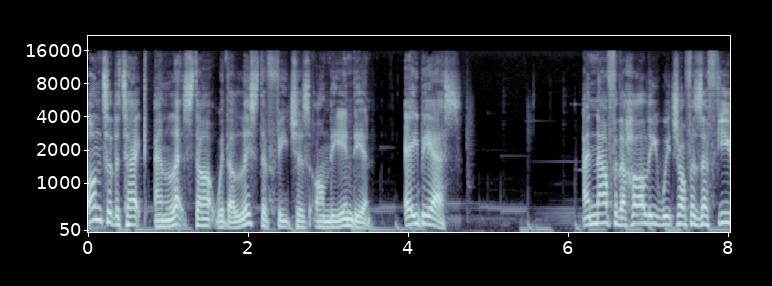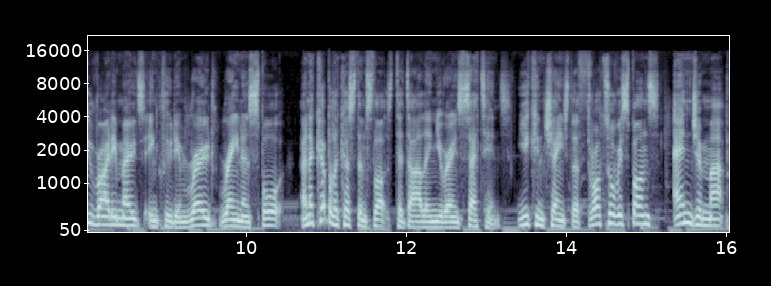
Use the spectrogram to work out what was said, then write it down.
Onto the tech, and let's start with a list of features on the Indian. ABS. And now for the Harley, which offers a few riding modes including road, rain and sport, and a couple of custom slots to dial in your own settings. You can change the throttle response, engine map,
